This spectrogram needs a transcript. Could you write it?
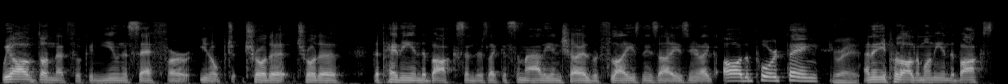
we all have done that fucking unicef or you know throw the throw the the penny in the box, and there's like a Somalian child with flies in his eyes, and you're like, oh, the poor thing. Right. And then you put all the money in the box,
